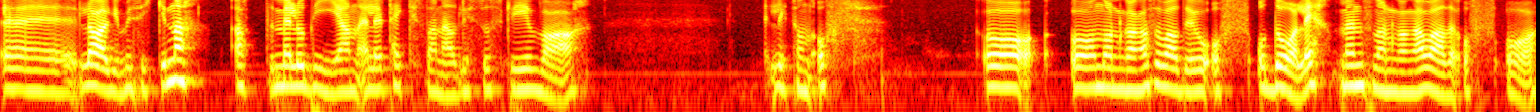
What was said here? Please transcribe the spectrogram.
eh, lager musikken, da. At melodiene eller tekstene jeg hadde lyst til å skrive, var litt sånn off. Og, og noen ganger så var det jo off og dårlig, mens noen ganger var det off og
